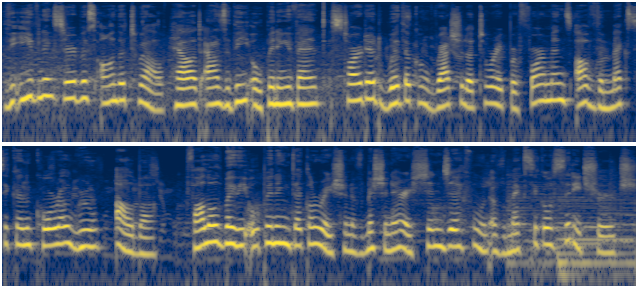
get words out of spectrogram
The evening service on the 12th, held as the opening event, started with a congratulatory performance of the Mexican choral group Alba, followed by the opening declaration of missionary Shin Jae-hoon of Mexico City Church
